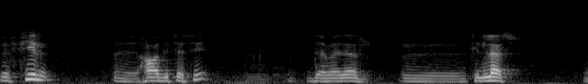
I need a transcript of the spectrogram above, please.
Ve fil e, hadisesi, develer, e, filler e,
